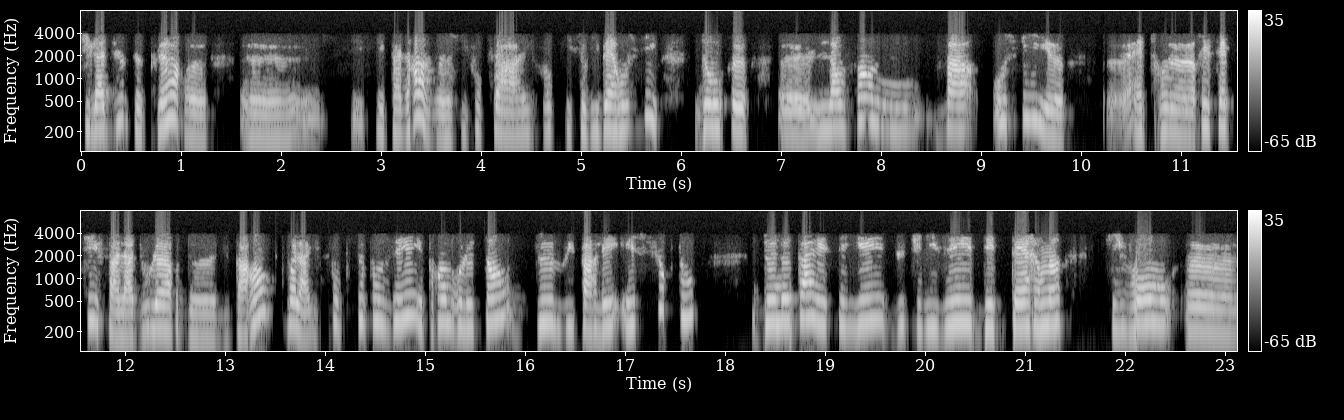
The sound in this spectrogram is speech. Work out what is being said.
Si l'adulte pleure, euh, euh, c'est pas grave. Il faut que ça, qu'il se libère aussi. Donc, euh, l'enfant va aussi être réceptif à la douleur du parent. Voilà, il faut se poser et prendre le temps de lui parler et surtout de ne pas essayer d'utiliser des termes qui vont euh,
